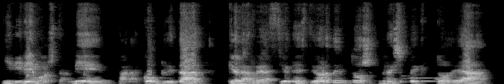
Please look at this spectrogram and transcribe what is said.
Y diremos también, para completar, que las reacciones de orden 2 respecto de A,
